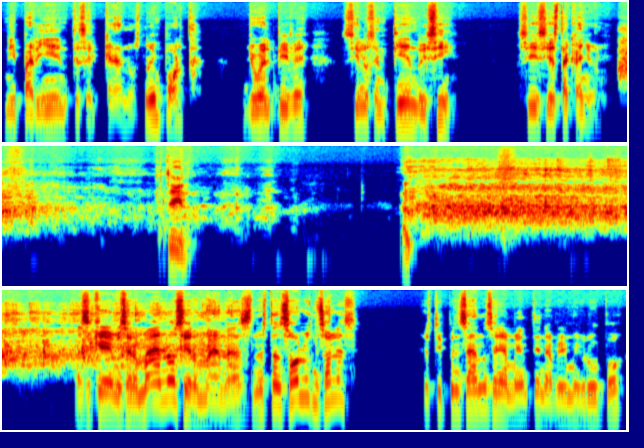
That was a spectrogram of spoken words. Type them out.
ni parientes cercanos, no importa. Yo el pibe sí los entiendo y sí, sí, sí está cañón. Sí. Así que mis hermanos y hermanas no están solos ni solas. Estoy pensando seriamente en abrir mi grupo.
